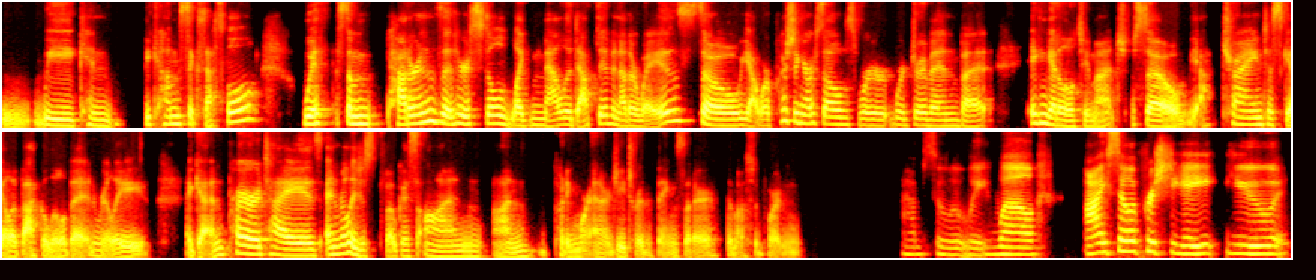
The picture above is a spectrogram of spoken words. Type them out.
we can become successful with some patterns that are still like maladaptive in other ways. So yeah we're pushing ourselves we're we're driven but it can get a little too much. So yeah trying to scale it back a little bit and really again prioritize and really just focus on on putting more energy toward the things that are the most important. Absolutely. Well I so appreciate you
